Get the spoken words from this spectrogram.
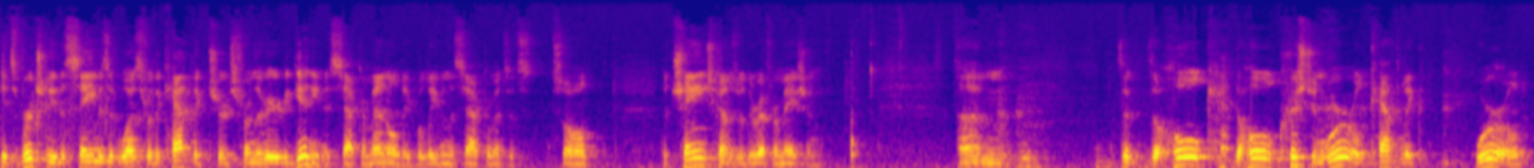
it's virtually the same as it was for the Catholic Church from the very beginning. It's sacramental, they believe in the sacraments, it's, it's all. The change comes with the Reformation. Um, the, the, whole, the whole Christian world, Catholic world,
